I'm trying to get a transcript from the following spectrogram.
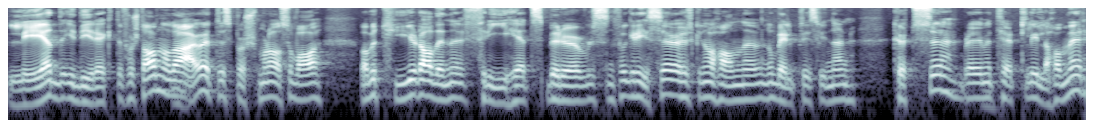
led i direkte forstand. Og da er jo dette spørsmålet altså hva, hva betyr da denne frihetsberøvelsen for griser? Jeg husker når han, eh, nobelprisvinneren Kutze ble invitert til Lillehammer.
